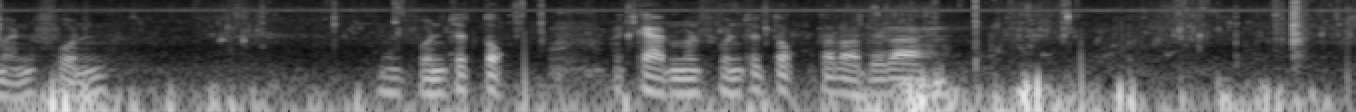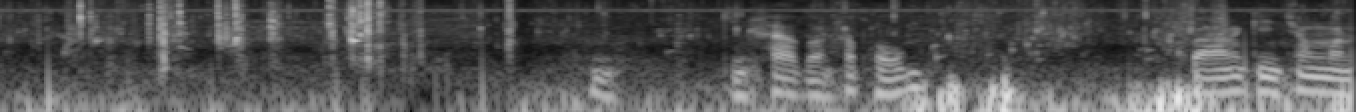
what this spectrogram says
หมือนฝนเหมือนฝนจะตก อากาศเหมือนฝนจะตกตลอดเวลา กินข้าวก่อนครับผม ปลาไม่กินช่างมัน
